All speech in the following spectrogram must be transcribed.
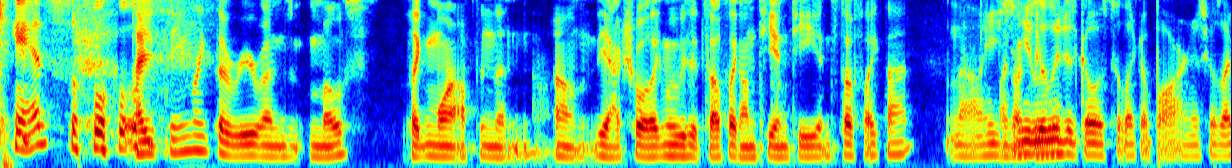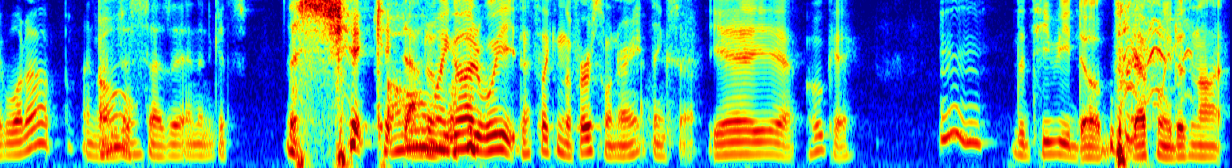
Cancelled. I've seen like the reruns most like more often than um the actual like movies itself like on TNT and stuff like that. No, he, Like on he literally cable? just goes to like a bar and just goes like, "What up?" and then Oh. just says it and then gets the shit kicked out Oh of my him. god, wait, that's like in the first one, right? I think so. Yeah, yeah, yeah. Okay. Mm. The TV dub definitely does not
